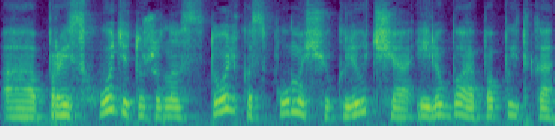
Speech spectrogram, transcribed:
а, происходит уже настолько с помощью ключа. И любая попытка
